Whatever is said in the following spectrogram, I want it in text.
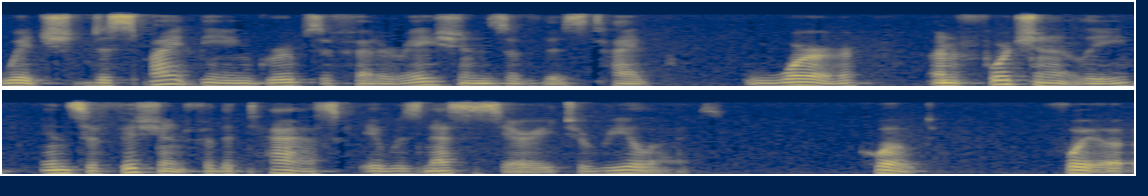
which, despite being groups of federations of this type, were, unfortunately, insufficient for the task it was necessary to realize. Quote, for,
